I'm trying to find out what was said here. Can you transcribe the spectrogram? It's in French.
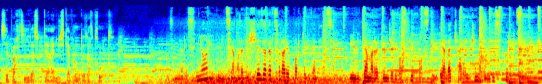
C'est parti, la souterraine jusqu'à 22h30. Signore e signori, iniziamo la discesa verso l'aeroporto di Venezia. Vi invitiamo a raggiungere i vostri posti e allacciare le cinture di sicurezza.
